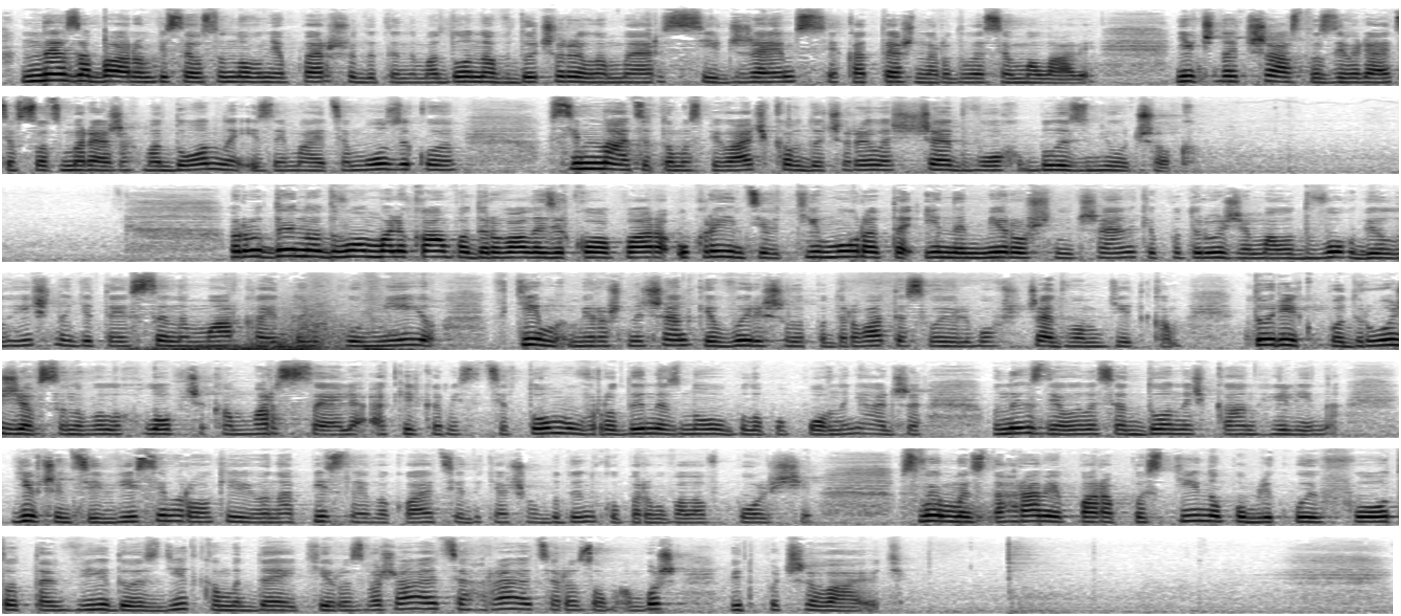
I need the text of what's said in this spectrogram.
Незабаром після усиновлення першої дитини Мадонна вдочерила Мерсі Джеймс, яка теж народилася в Малаві. Дівчина часто з'являється в соцмережах Мадонни і займається музикою. В 17-му співачка вдочерила ще двох близнючок. Родину двом малюкам подарувала зіркова пара українців Тімура та Інни Мірошниченки. Подружжя мало двох біологічних дітей, сина Марка і доньку Мію. Втім, Мірошниченки вирішили подарувати свою любов ще двом діткам. Торік подружжя всиновило хлопчика Марселя, а кілька місяців тому в родини знову було поповнення, адже в них з'явилася донечка Ангеліна. Дівчинці 8 років, і вона після евакуації дитячого будинку перебувала в Польщі. В своєму інстаграмі пара постійно публікує фото та відео з дітками, де ті розважаються, граються разом або ж відпочивають.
